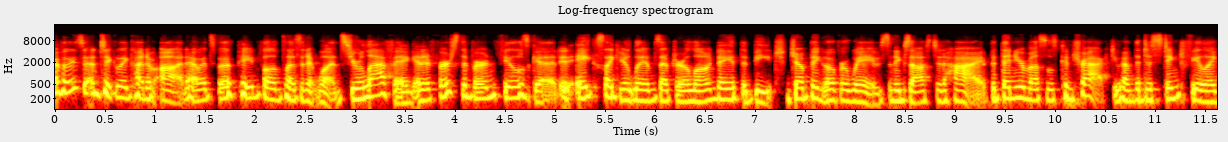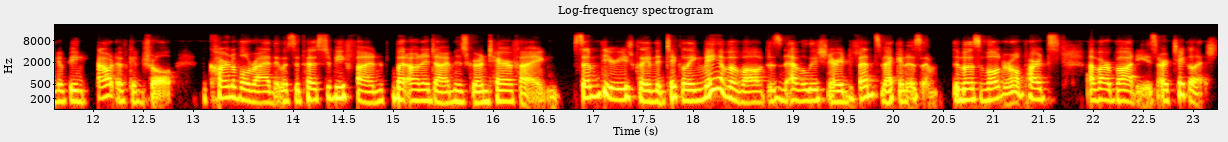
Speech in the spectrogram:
I've always found tickling kind of odd. How it's both painful and pleasant at once. You're laughing, and at first the burn feels good. It aches like your limbs after a long day at the beach, jumping over waves, an exhausted high. But then your muscles contract. You have the distinct feeling of being out of control. A carnival ride that was supposed to be fun, but on a dime has grown terrifying. Some theories claim that tickling may have evolved as an evolutionary defense mechanism. The most vulnerable parts of our bodies are ticklish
